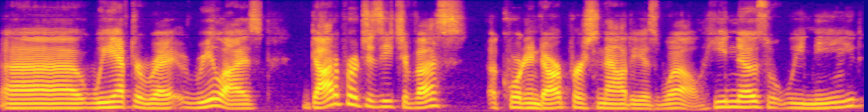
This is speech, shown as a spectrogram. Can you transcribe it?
uh, we have to re- realize God approaches each of us according to our personality as well. He knows what we need.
